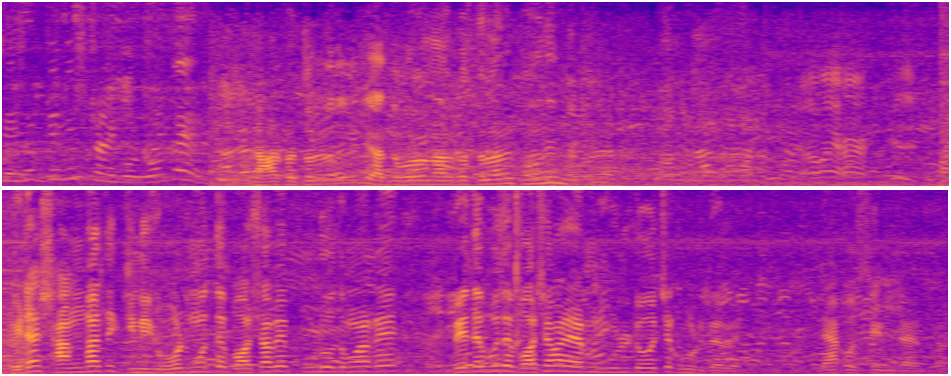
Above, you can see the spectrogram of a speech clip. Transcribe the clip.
সেসব জিনিস ট্রাই করব ওকে নারকেলতলা দেখেছি? এত বড় নারকেলতলা আমি কোনোদিন দেখিনি। এটা সাংঘাতিক জিনিস। ওর মধ্যে বসাবে পুরো তোমাকে বেঁধে বুঝে বসাবে এরকম উল্টো হচ্ছে ঘুর দেবে। দেখো সিনটা একবার।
